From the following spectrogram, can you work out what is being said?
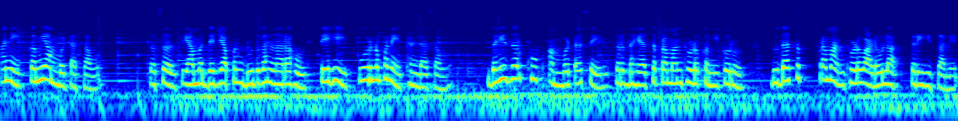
आणि कमी आंबट असावं. तसंच यामध्ये जे आपण दूध घालणार आहोत तेही पूर्णपणे थंड असावं. दही जर खूप आंबट असेल तर दह्याचं प्रमाण थोडं कमी करून दुधाचं प्रमाण थोडं वाढवला तरीही चालेल.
